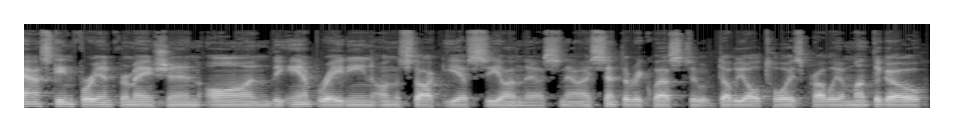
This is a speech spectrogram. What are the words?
asking for information on the amp rating on the stock ESC on this. Now, I sent the request to WL Toys probably a month ago.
